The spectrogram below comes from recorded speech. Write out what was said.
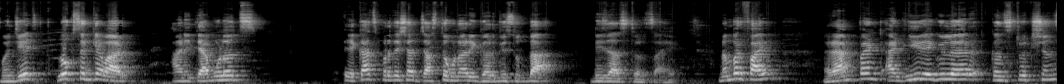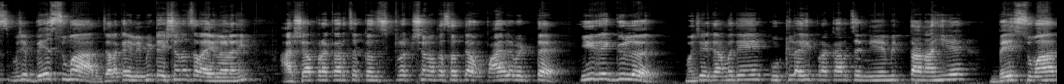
म्हणजेच लोकसंख्या वाढ. आणि त्यामुळंच एकाच प्रदेशात जास्त होणारी गर्दीसुद्धा डिझास्टर्स आहे. Number five rampant and irregular constructions म्हणजे बेसुमार ज्याला काही लिमिटेशनच राहिलं नाही अशा प्रकारचं कन्स्ट्रक्शन आता सध्या पाहायला भेटतंय. इरेग्युलर म्हणजे त्यामध्ये कुठल्याही प्रकारचं नियमितता नाहीये. बेसुमार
